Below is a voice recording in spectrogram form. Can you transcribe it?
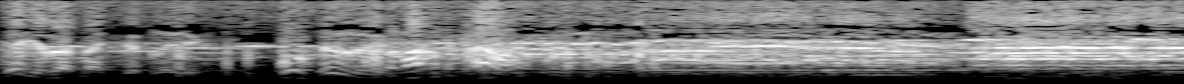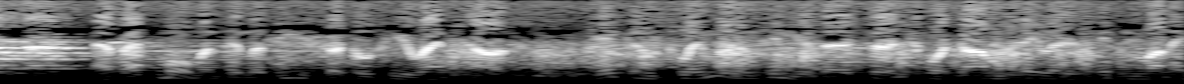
tell you about my trip later. At that moment in the D Circle T ranch house, Jake and Slim continued their search for Dom Taylor's hidden money.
